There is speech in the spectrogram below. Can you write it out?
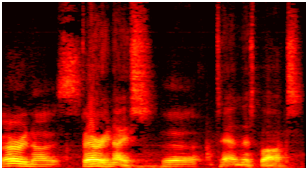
Very nice. Very nice Yeah. to end this box.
